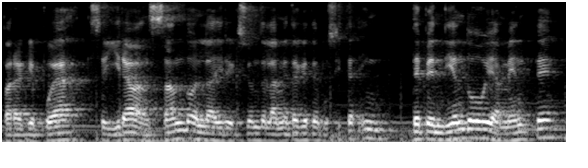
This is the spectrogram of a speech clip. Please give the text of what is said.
para que puedas seguir avanzando en la dirección de la meta que te pusiste, dependiendo obviamente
